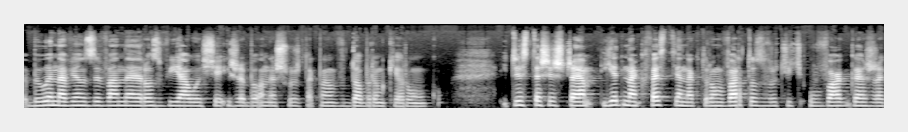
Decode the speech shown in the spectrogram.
y, były nawiązywane, rozwijały się i żeby one szły, że tak powiem, w dobrym kierunku. I tu jest też jeszcze jedna kwestia, na którą warto zwrócić uwagę, że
